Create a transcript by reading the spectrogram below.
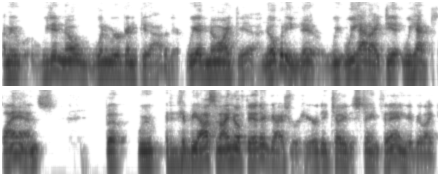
I mean, we didn't know when we were going to get out of there. We had no idea. Nobody knew. We we had idea. We had plans but we, to be honest, and I know if the other guys were here, they'd tell you the same thing. They'd be like,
